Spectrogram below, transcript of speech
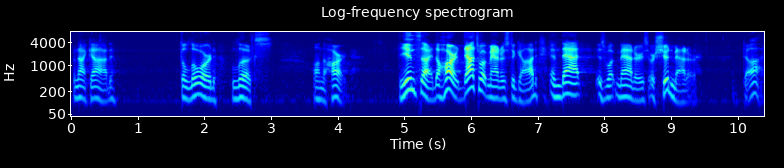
but not God. The Lord looks on the heart. The inside, the heart, that's what matters to God, and that is what matters or should matter to us.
